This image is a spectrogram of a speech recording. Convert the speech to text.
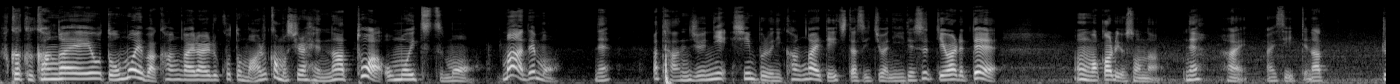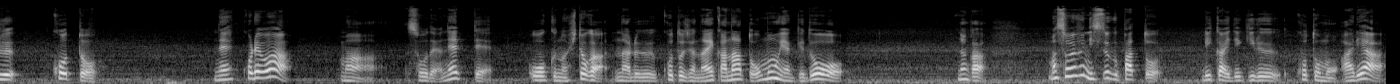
深く考えようと思えば考えられることもあるかもしれへんなとは思いつつもまあでもね、まあ、単純にシンプルに考えて 1+1 は2ですって言われてうんわかるよそんなん。ね。はい。I see ってなること。ね。これはまあそうだよねって多くの人がなることじゃないかなと思うんやけどなんか、まあ、そういうふうにすぐパッと理解できることもありゃ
